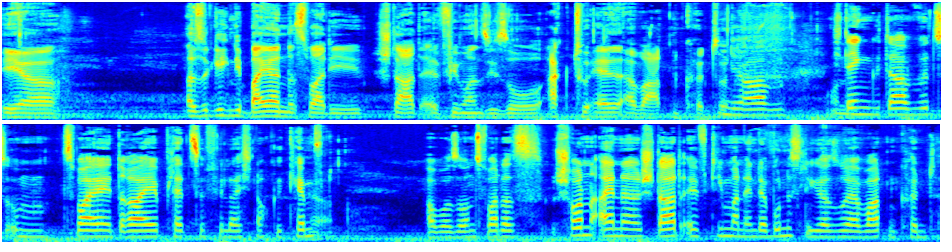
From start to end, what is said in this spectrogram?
eher. Also gegen die Bayern, das war die Startelf, wie man sie so aktuell erwarten könnte. Ja, ich denke, da wird's um zwei, drei Plätze vielleicht noch gekämpft. Aber sonst war das schon eine Startelf, die man in der Bundesliga so erwarten könnte.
